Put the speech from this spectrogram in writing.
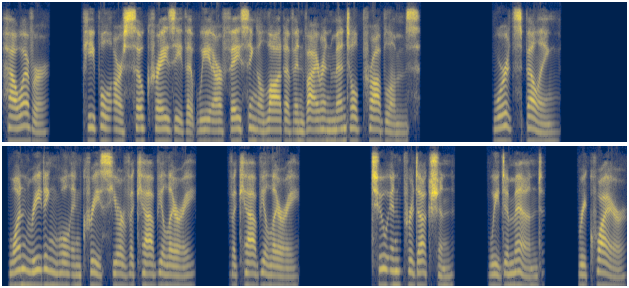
However, People are so crazy that we are facing a lot of environmental problems. Word spelling One reading will increase your vocabulary. Vocabulary 2. In production, we demand, require,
